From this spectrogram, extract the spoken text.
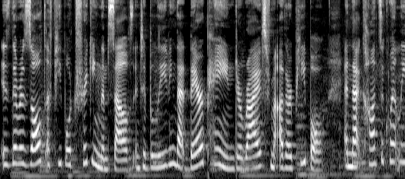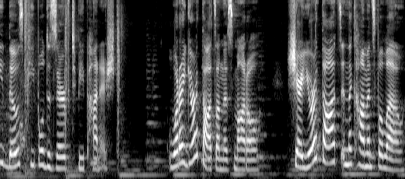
is the result of people tricking themselves into believing that their pain derives from other people and that consequently those people deserve to be punished. What are your thoughts on this model? Share your thoughts in the comments below,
